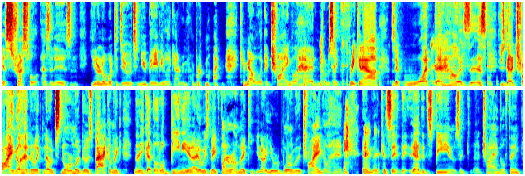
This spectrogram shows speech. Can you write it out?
as stressful as it is. And you don't know what to do. It's a new baby. Like i remember mine came out with like a triangle head and i was like freaking out. I was like what the hell is this? She's got a triangle head. And they're like no it's normal. It goes back. I'm like no you got the little beanie and i always make fun of her. I'm like you know you were born with a triangle head. And because they, they, had this beanie and it was like a triangle thing.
